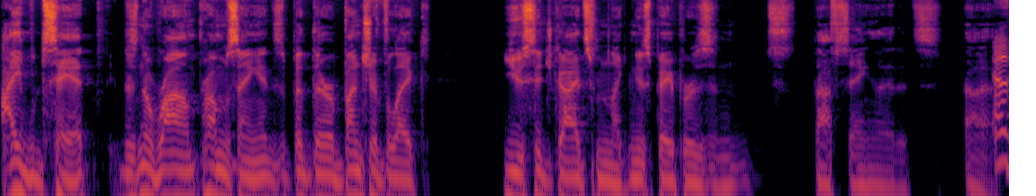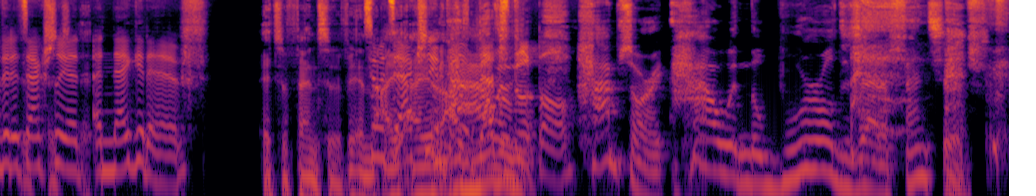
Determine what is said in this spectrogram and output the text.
I would say it. There's no problem saying it, but there are a bunch of like usage guides from like newspapers and stuff saying that it's. Uh, oh, that it's it- actually it's, a, a negative. It's offensive, and So it's I, actually I, about I've Dutch never. people. I'm sorry. How in the world is that offensive?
